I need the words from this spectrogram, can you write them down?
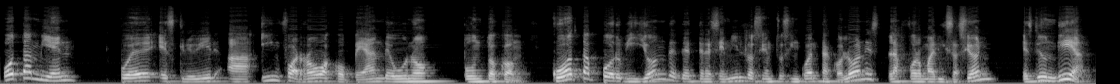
o también puede escribir a info.copeande1.com. Cuota por billón desde 13.250 colones. La formalización es de un día.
